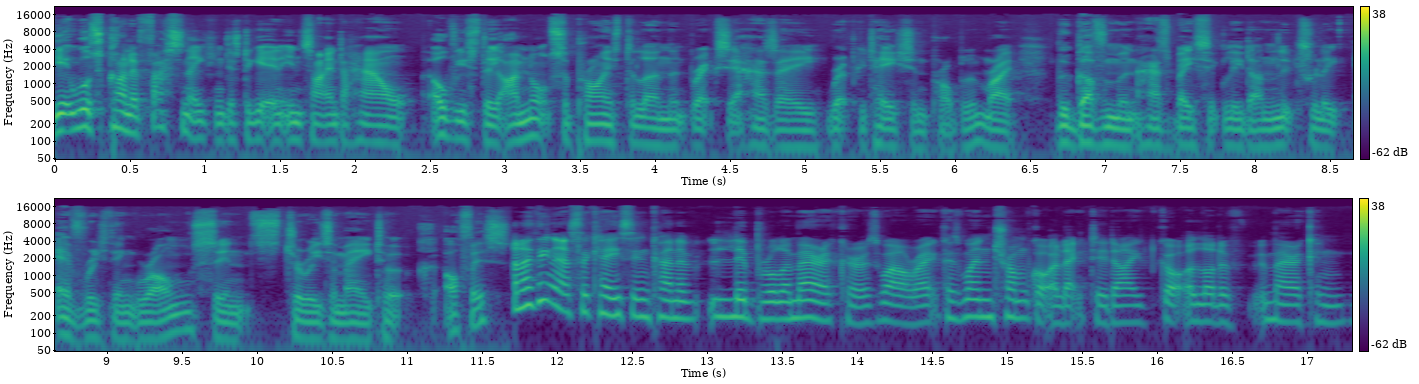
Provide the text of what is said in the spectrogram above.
yeah, it was kind of fascinating just to get an insight into how. Obviously, I'm not surprised to learn that Brexit has a reputation problem, right? The government has basically done literally everything wrong since Theresa May took office. And I think that's the case in kind of liberal America as well, right? Because when Trump got elected, I got a lot of American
